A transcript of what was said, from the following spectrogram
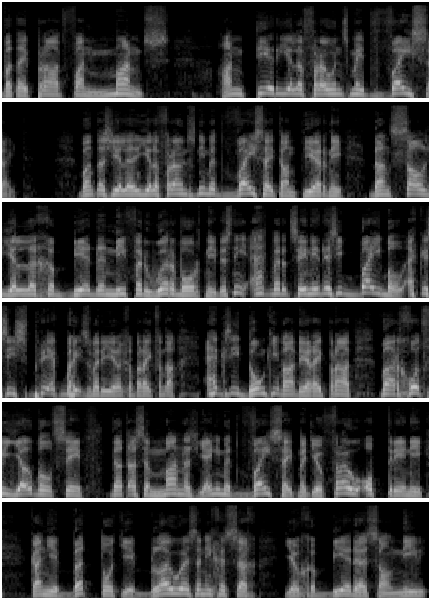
wat hy praat van mans hanteer julle vrouens met wysheid want as julle julle vrouens nie met wysheid hanteer nie, dan sal julle gebede nie verhoor word nie. Dis nie ek wat dit sê nie, dis die Bybel. Ek is die spreekbuis wat die Here gebruik vandag. Ek is die donkie waardeur hy praat, waar God vir jou wil sê dat as 'n man as jy nie met wysheid met jou vrou optree nie, kan jy bid tot jy blou is in die gesig, jou gebede sal nie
